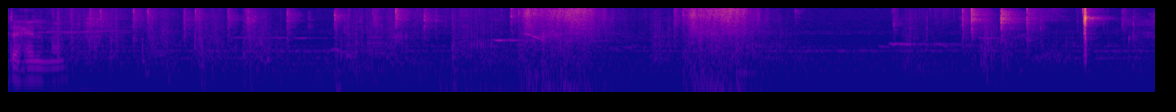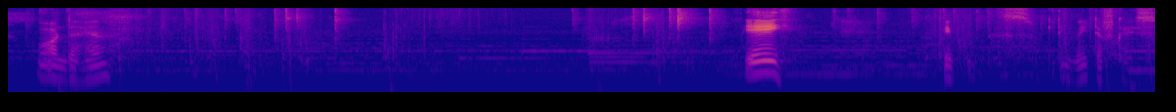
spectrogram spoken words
What the hell, man? What the hell? Hey! People, this is getting very tough, guys.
